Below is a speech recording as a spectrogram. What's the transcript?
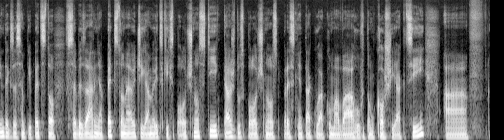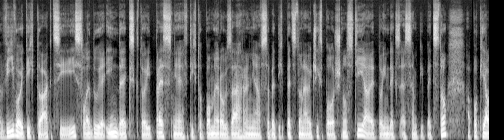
Index S&P 500 v sebe zahrňa 500 najväčších najväčších amerických spoločností, každú spoločnosť presne takú, ako má váhu v tom koši akcií a Vývoj týchto akcií sleduje index, ktorý presne v týchto pomeroch zahrňa v sebe tých 500 najväčších spoločností a je to index S&P 500. A pokiaľ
